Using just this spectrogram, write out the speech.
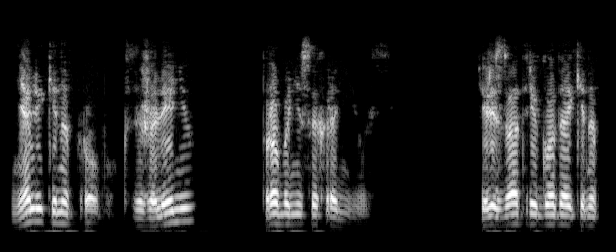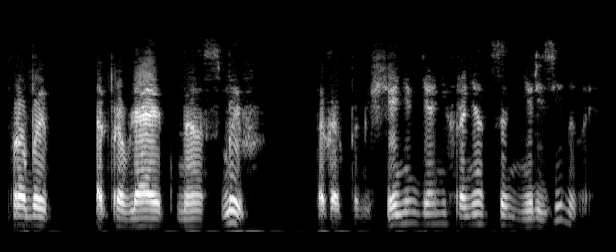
Сняли кинопробу. К сожалению, проба не сохранилась. Через 2-3 года кинопробы отправляют на смыв, так как помещение, где они хранятся, не резиновое.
